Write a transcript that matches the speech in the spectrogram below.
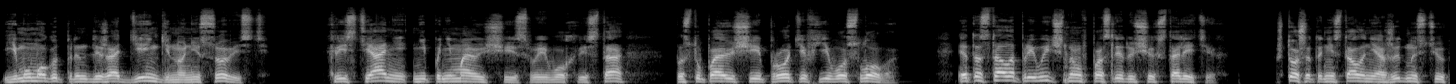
Ему могут принадлежать деньги, но не совесть. Христиане, не понимающие своего Христа, поступающие против Его слова. Это стало привычным в последующих столетиях. Что ж, это не стало неожиданностью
